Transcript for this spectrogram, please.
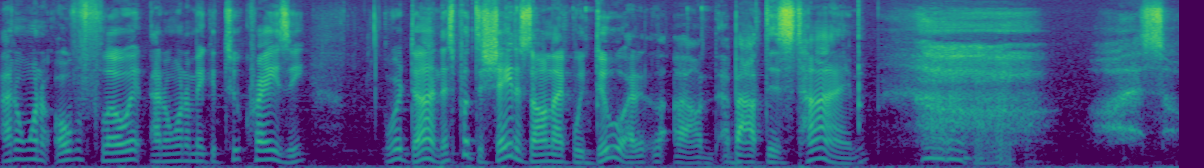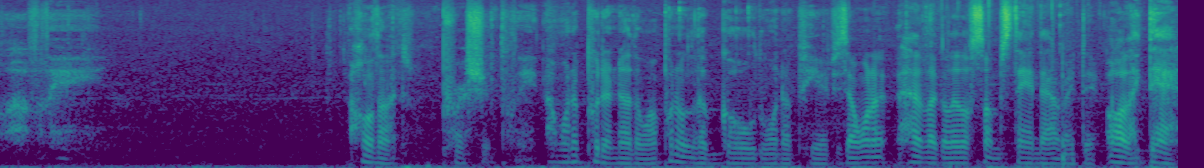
I don't want to overflow it. I don't want to make it too crazy. We're done. Let's put the shaders on like we do at, uh, about this time. oh, that's so lovely. Hold on pressure plate. I want to put another one. Put a little gold one up here because I want to have like a little something stand out right there. Oh, like that.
